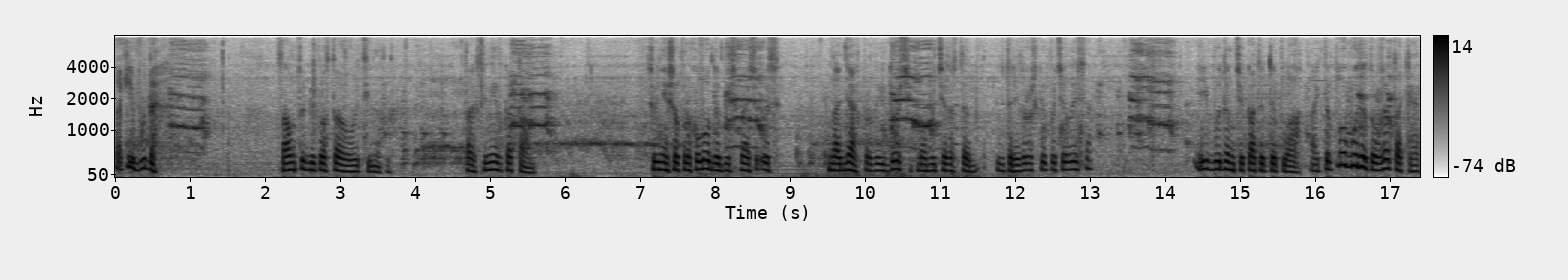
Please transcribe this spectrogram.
Так і буде. Сам собі поставив оцінку. Так, синівка там. Сьогодні ще прохолодно, більш-менш ось на днях продають дощик, мабуть, через це вітри трошки почалися. І будемо чекати тепла. А як тепло буде, то вже таке.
